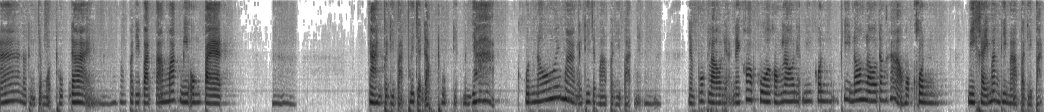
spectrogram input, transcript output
นะ เราถึงจะหมดทุกข์ได้ ต้องปฏิบัติตามมรรคมีองค์แปดการปฏิบัติเพื่อจะดับทุกข์เนี่ยมันยาก คนน้อยมากเลยที่จะมาปฏิบัติเนี่ย อย่างพวกเราเนี่ยในครอบครัวของเราเนี่ยมีคนพี่น้องเราตั้งห้าหกคน มีใครมั่งที่มาปฏิบัติ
